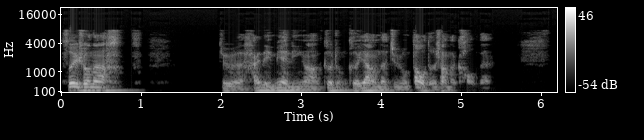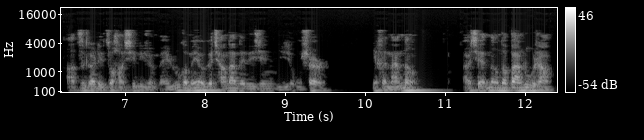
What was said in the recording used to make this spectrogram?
所以说呢。这个还得面临啊各种各样的这种道德上的拷问啊，自个儿得做好心理准备。如果没有个强大的内心，你这种事儿你很难弄，而且弄到半路上，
